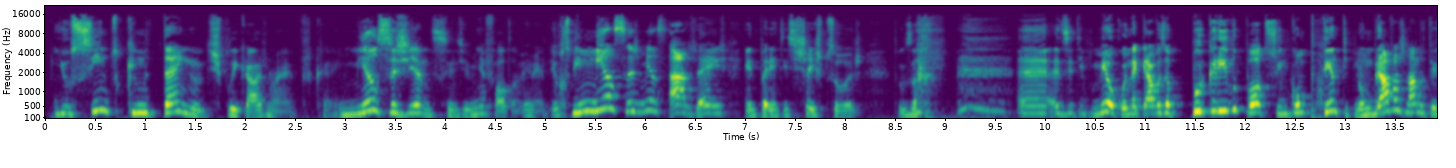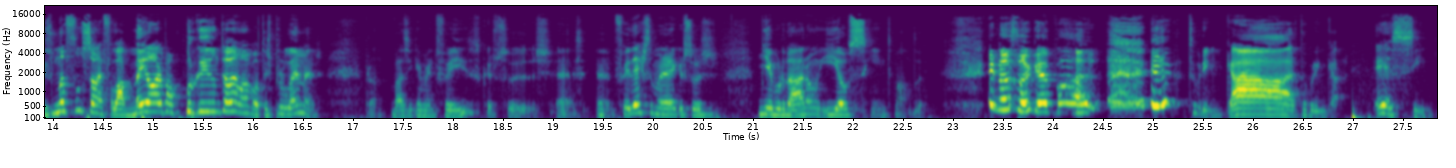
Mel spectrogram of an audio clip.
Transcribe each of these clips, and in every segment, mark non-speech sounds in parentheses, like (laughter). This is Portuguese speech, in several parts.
e eu sinto que me tenho de explicar, não é? Porque imensa gente sentiu a minha falta, obviamente. Eu recebi imensas mensagens, entre parênteses, seis pessoas, estou a usar, uh, (laughs) a dizer tipo: Meu, quando é que gravas a porcaria do pod? Sou incompetente, tipo, não gravas nada, tens uma função, é falar meia hora para a porcaria de um telemóvel, tens problemas. Pronto, basicamente foi isso que as pessoas. Uh, uh, foi desta maneira que as pessoas me abordaram e é o seguinte, malta. Eu não sou capaz. Estou a brincar, estou brincar. É assim.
